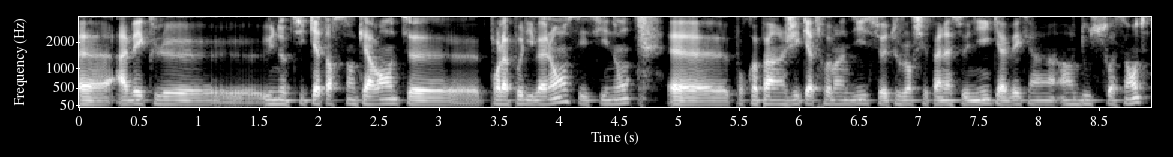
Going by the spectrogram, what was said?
euh, avec une optique 1440 pour la polyvalence et sinon pourquoi pas un G90 toujours chez Panasonic avec un, un 1260.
